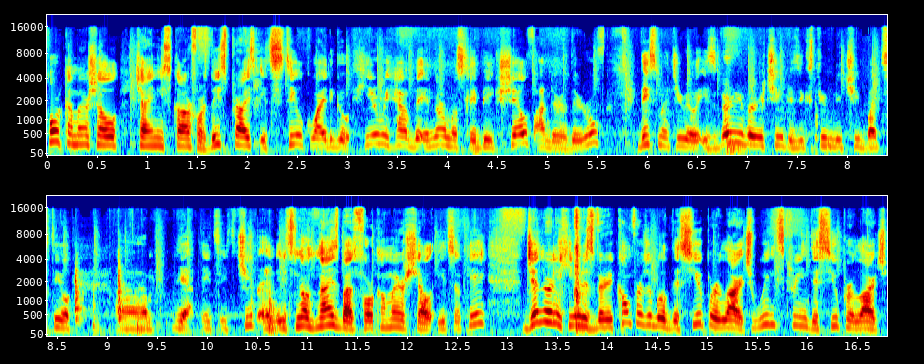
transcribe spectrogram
for commercial Chinese car for this price it's still quite good. Here we have the enormously big shelf under the roof. This material is very very cheap is extremely cheap but still um, yeah it's, it's cheap and it's not nice but for commercial it's okay. Generally here is very comfortable. The super large windscreen the super large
